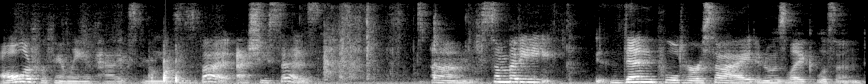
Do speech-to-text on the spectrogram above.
all of her family have had experiences, but as she says, um, somebody then pulled her aside and was like, "Listen,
